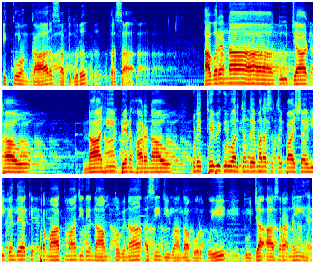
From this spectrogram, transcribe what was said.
ਇੱਕ ਓੰਕਾਰ, ਸਤਿਗੁਰ ਪ੍ਰਸਾਦ। ਅਵਰਨਾ ਦੂਜਾ ਠਾਉ, ਨਾਹੀ ਬਿਨ ਹਰ ਨਾਉ। ਹੁਣ ਇੱਥੇ ਵੀ ਗੁਰੂ ਅਰਜਨ ਦੇਵ ਮਹਾਰਾਜ ਸੱਚੇ ਪਾਤਸ਼ਾਹ ਹੀ ਕਹਿੰਦੇ ਆ ਕਿ ਪ੍ਰਮਾਤਮਾ ਜੀ ਦੇ ਨਾਮ ਤੋਂ ਬਿਨਾ ਅਸੀਂ ਜੀਵਾਂ ਦਾ ਹੋਰ ਕੋਈ ਦੂਜਾ ਆਸਰਾ ਨਹੀਂ ਹੈ।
